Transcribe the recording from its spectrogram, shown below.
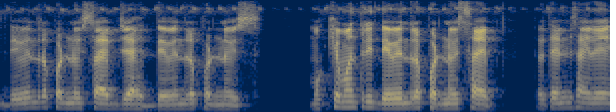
देवेंद्र फडणवीस साहेब जे आहेत देवेंद्र फडणवीस मुख्यमंत्री देवेंद्र फडणवीस साहेब तर त्यांनी सांगितले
